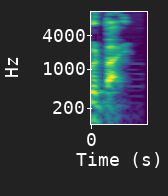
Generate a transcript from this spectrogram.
goodbye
